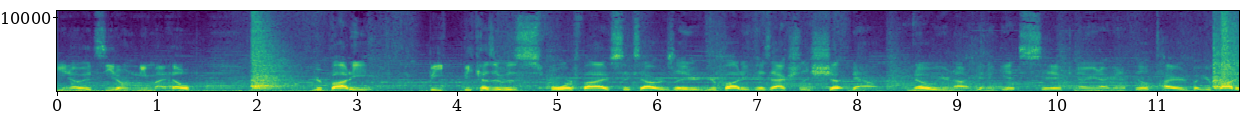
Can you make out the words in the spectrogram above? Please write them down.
You know, it's you don't need my help." Your body, be, because it was four, five, six hours later, your body has actually shut down. No, you're not gonna get sick. No, you're not gonna feel tired. But your body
